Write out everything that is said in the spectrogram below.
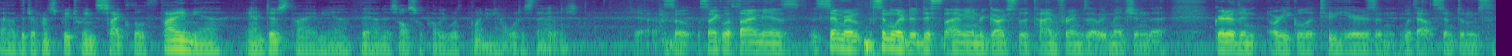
uh, the difference between cyclothymia and dysthymia then is also probably worth pointing out. What is that? It is. Yeah, so cyclothymia is similar similar to dysthymia in regards to the time frames that we mentioned, the greater than or equal to two years and without symptoms,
